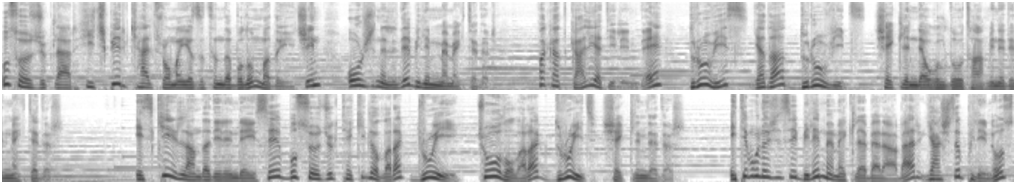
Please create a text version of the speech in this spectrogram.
Bu sözcükler hiçbir Kelt Roma yazıtında bulunmadığı için orijinali de bilinmemektedir. Fakat Galya dilinde Druvis ya da Druvid şeklinde olduğu tahmin edilmektedir. Eski İrlanda dilinde ise bu sözcük tekil olarak Drui, çoğul olarak Druid şeklindedir. Etimolojisi bilinmemekle beraber yaşlı Plinus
